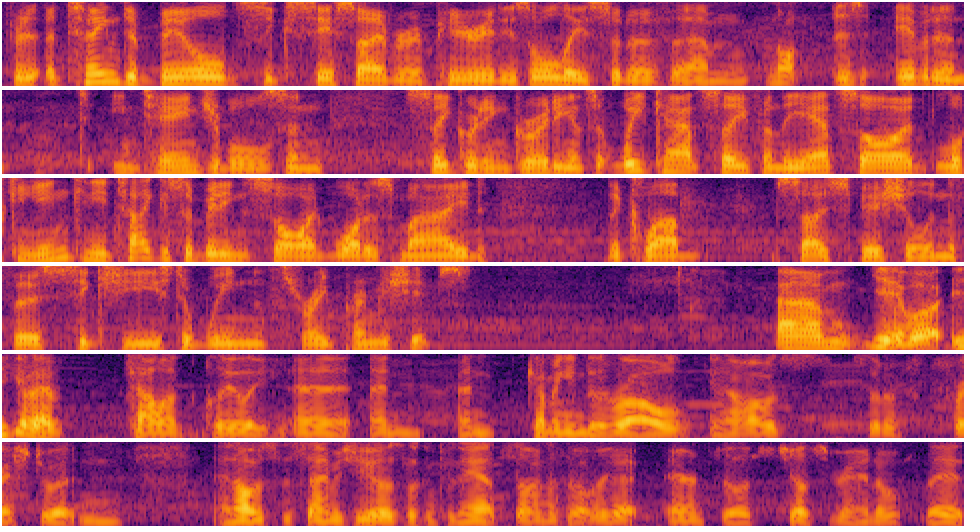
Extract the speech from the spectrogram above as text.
for a team to build success over a period, there's all these sort of um, not as evident intangibles and secret ingredients that we can't see from the outside looking in. Can you take us a bit inside what has made the club so special in the first six years to win three premierships? Um, yeah, well, you've got to have talent clearly, uh, and and coming into the role, you know, I was sort of fresh to it, and and I was the same as you. I was looking from the outside, and I thought, we got Erin Phillips, Chelsea Randall, they're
